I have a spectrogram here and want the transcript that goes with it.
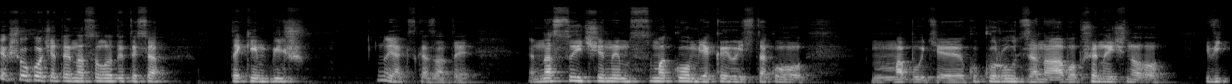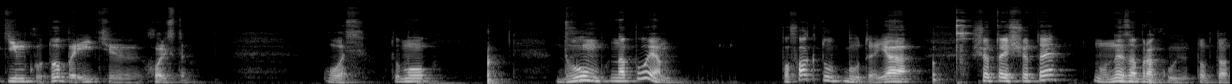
Якщо хочете насолодитися таким більш, ну як сказати, насиченим смаком якогось такого, мабуть, е, кукурудзяного або пшеничного відтінку, то беріть е, Хольстен. Ось. Тому двом напоям по факту бути. Я що те, що те, ну, не забракую. Тобто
